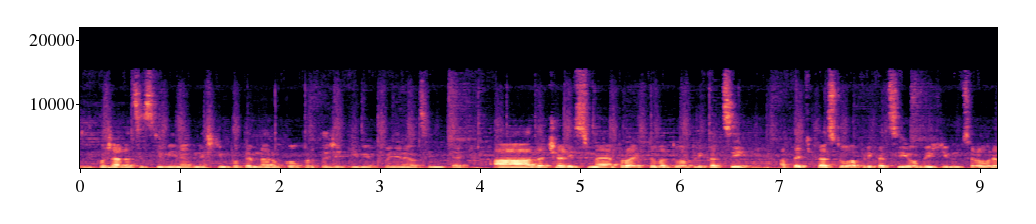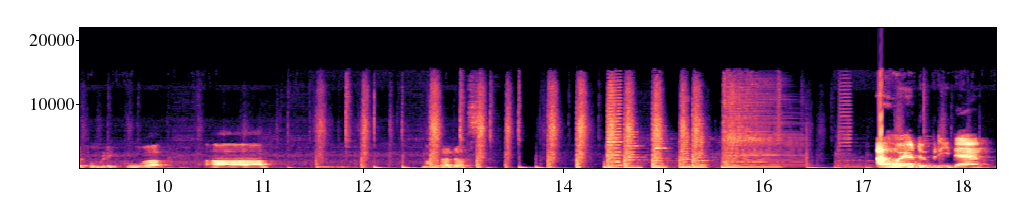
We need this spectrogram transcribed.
uh, vypořádat se s tím jinak než tím potem na rukou, protože tím ji úplně neoceníte. A začali jsme projektovat tu aplikaci a teďka s tou aplikací objíždím celou republiku a, a mám radost. Ahoj a dobrý den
